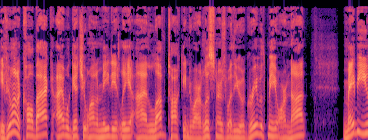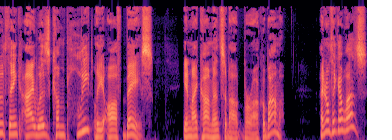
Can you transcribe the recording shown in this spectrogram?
If you want to call back, I will get you on immediately. I love talking to our listeners, whether you agree with me or not. Maybe you think I was completely off base in my comments about Barack Obama. I don't think I was.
